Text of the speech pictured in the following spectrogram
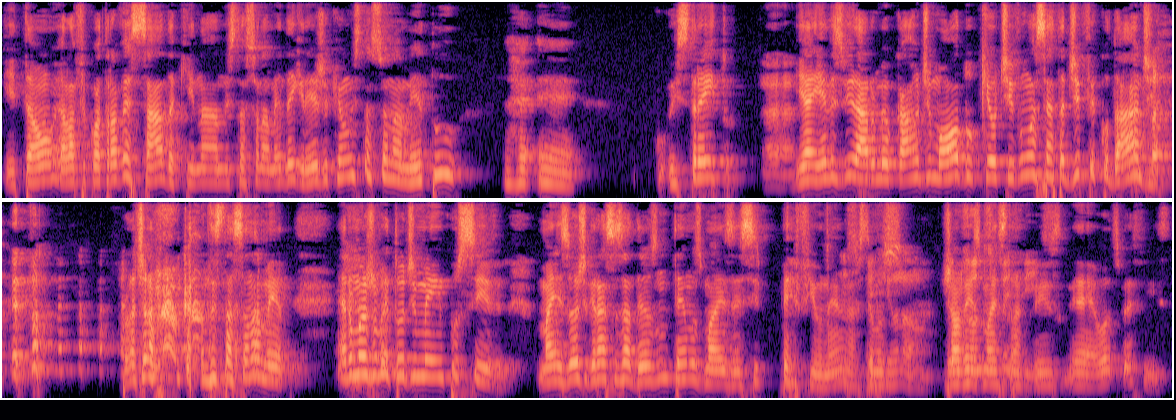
Então ela ficou atravessada aqui na, no estacionamento da igreja, que é um estacionamento é, é, estreito. Uhum. E aí eles viraram o meu carro de modo que eu tive uma certa dificuldade para tirar meu carro do estacionamento. Era uma juventude meio impossível. Mas hoje, graças a Deus, não temos mais esse perfil, né? Esse Nós perfil, temos não. jovens Temos mais perfis. tranquilos. É, outros perfis.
